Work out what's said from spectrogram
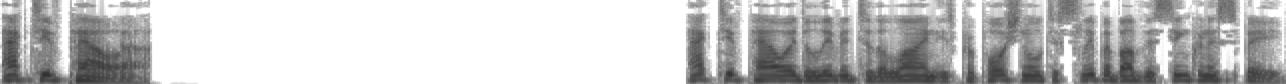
Active power Active power delivered to the line is proportional to slip above the synchronous speed.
